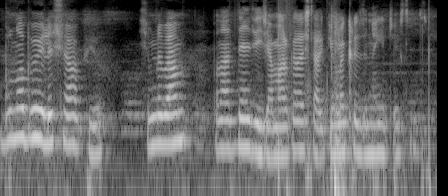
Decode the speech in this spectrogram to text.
buna böyle şey yapıyor. Şimdi ben buna ne diyeceğim arkadaşlar gülme krizine gireceksiniz.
